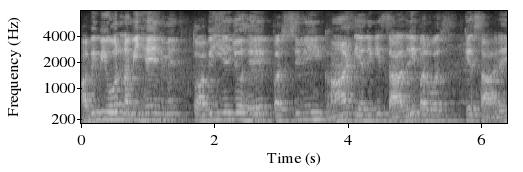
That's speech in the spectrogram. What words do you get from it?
अभी भी और नमी है इनमें। तो अभी ये जो है पश्चिमी घाट, यानी कि सादरी पर्वत के सारे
